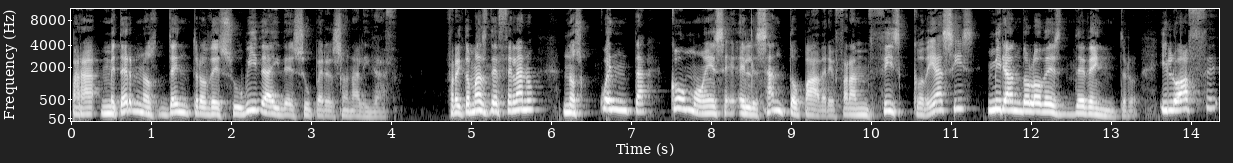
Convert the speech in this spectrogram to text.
para meternos dentro de su vida y de su personalidad. Fray Tomás de Celano nos cuenta cómo es el Santo Padre Francisco de Asís mirándolo desde dentro y lo hace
